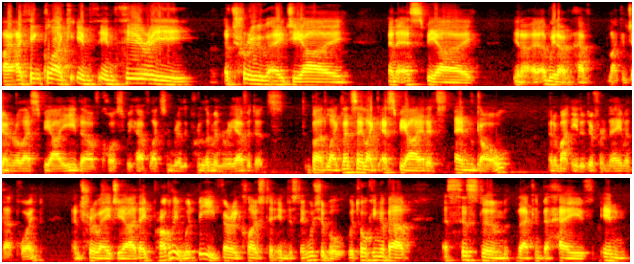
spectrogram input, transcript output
I, I think, like in in theory, a true AGI and SBI, you know, we don't have like a general SBI either. Of course, we have like some really preliminary evidence. But like, let's say like SBI at its end goal, and it might need a different name at that point, and true AGI, they probably would be very close to indistinguishable. We're talking about a system that can behave in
